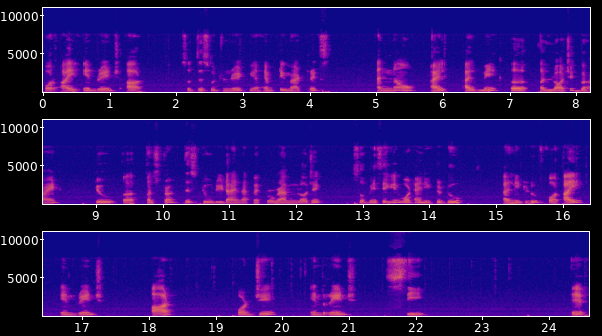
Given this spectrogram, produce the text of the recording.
for i in range r. So this would generate me an empty matrix. And now I'll I'll make a, a logic behind to uh, construct this 2D dynamic programming logic. So basically what I need to do, I need to do for i in range r, for j in range c, if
